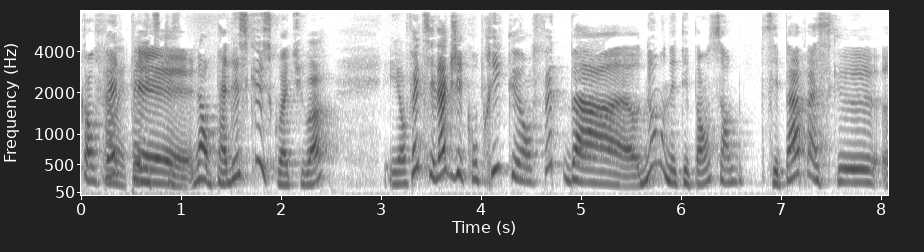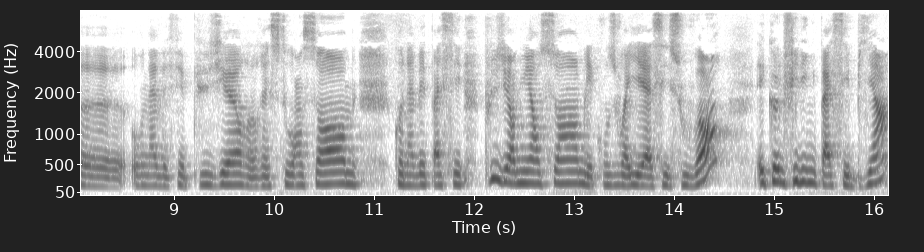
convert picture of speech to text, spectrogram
qu'en fait, Ah ouais, pas euh, non, pas d'excuse, quoi, tu vois. Et en fait, c'est là que j'ai compris que en fait, bah non, on n'était pas ensemble. C'est pas parce que euh, on avait fait plusieurs restos ensemble, qu'on avait passé plusieurs nuits ensemble et qu'on se voyait assez souvent et que le feeling passait bien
